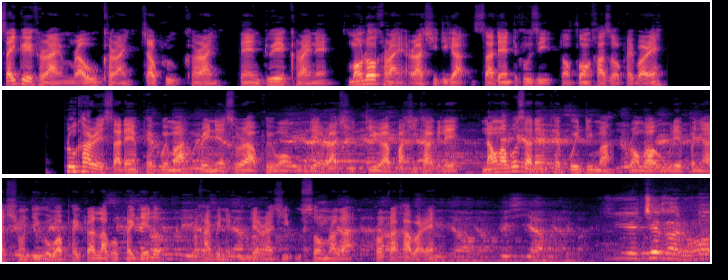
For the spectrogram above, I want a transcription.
စိုက်တွေခရိုင်မရာဦးခရိုင်ကြောက်ဖရူခရိုင်ပန်တွေခရိုင်နဲ့မောင်တော်ခရိုင်အရာရှိတီကစာတန်တစ်ခုစီတော့သွန်ခါဆိုဖိုက်ပါတယ် လူခရဲစာတန်ဖက်ပွဲမှာပရီနယ်ဆိုရာဖွဲ့ဝန်ဥပဒေရာရှိတီရာပါရှိခကလေးနောင်လာဖို့စာတန်ဖက်ပွဲတီမှာပရောင်ဘာဥပဒေပညာရှင်တီကိုပါဖိုက်ကလာဖို့ဖိုက်တယ်လို့ရခိုင်ပြည်နယ်ဥပဒေရာရှိဦးစောမရကပရောကခပါတယ်တွေ့ရှိရမှာဖြစ်ပါတယ်ရည်ရွယ်ချက်ကတော့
